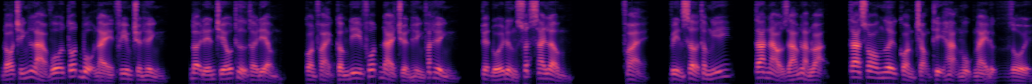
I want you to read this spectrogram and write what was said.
đó chính là vô tốt bộ này phim truyền hình, đợi đến chiếu thử thời điểm, còn phải cầm đi phốt đài truyền hình phát hình, tuyệt đối đừng xuất sai lầm. Phải, vịn sở thầm nghĩ, ta nào dám làm loạn, ta so ngươi còn trọng thị hạng mục này được rồi.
